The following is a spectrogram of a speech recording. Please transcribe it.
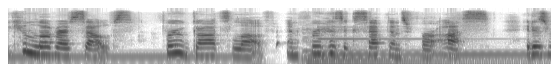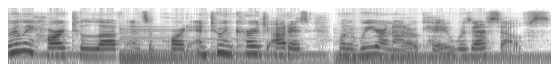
can love ourselves through God's love and through His acceptance for us. It is really hard to love and support and to encourage others when we are not okay with ourselves.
